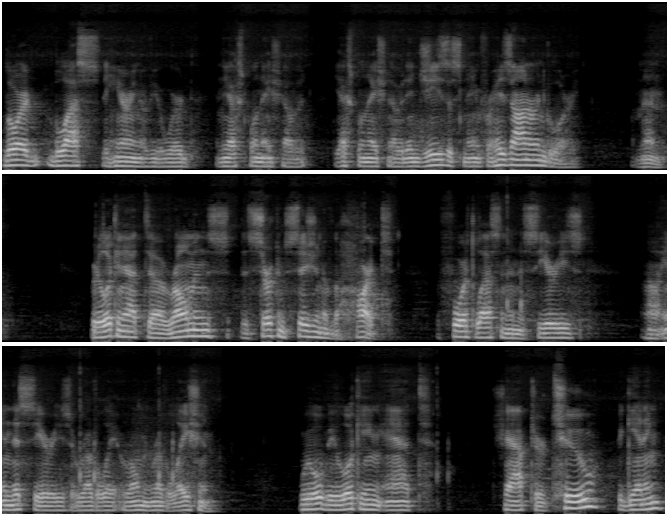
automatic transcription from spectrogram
Lord, bless the hearing of your word and the explanation of it, the explanation of it in Jesus' name for his honor and glory. Amen. We're looking at uh, Romans, the circumcision of the heart fourth lesson in the series, uh, in this series, a Revela- Roman Revelation. We will be looking at chapter 2, beginning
